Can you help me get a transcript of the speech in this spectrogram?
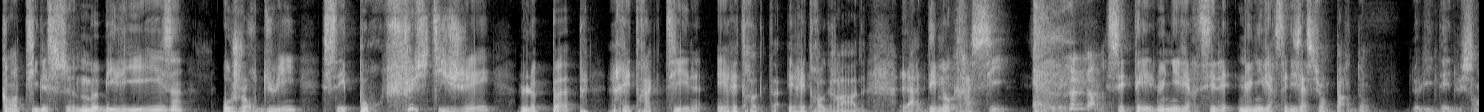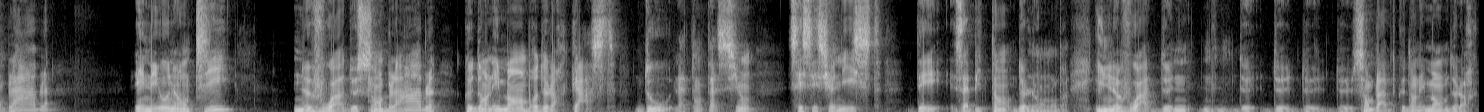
quand ils se mobilisent, aujourd'hui, c'est pour fustiger le peuple rétractile et, rétrograde. La démocratie, c'était l'universalisation pardon, de l'idée du semblable. Les néo-nantis ne voient de semblable que dans les membres de leur caste, d'où la tentation sécessionniste des habitants de Londres. Ils ne voient de, de, de semblable que dans les membres de leur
